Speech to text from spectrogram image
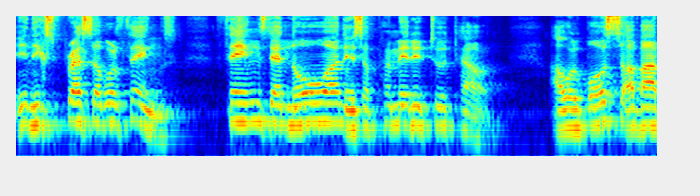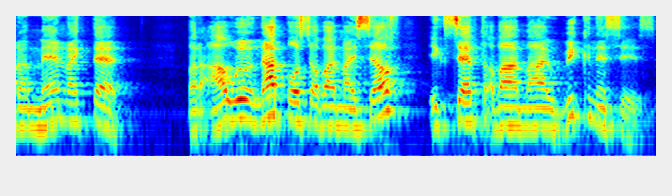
inexpressible things, things that no one is permitted to tell. I will boast about a man like that, but I will not boast about myself except about my weaknesses.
